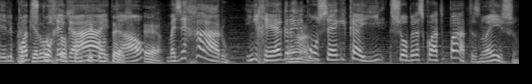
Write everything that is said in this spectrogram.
é, Ele pode Aquela que escorregar e tal, É. mas é raro. Em regra, É ele raro. consegue cair sobre as quatro patas, não é isso?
